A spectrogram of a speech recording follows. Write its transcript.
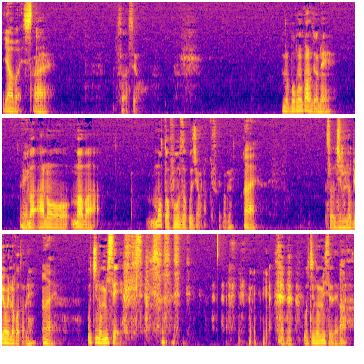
やばいですね。はい。そうなんですよ。で僕の彼女ね、ええまあ、あの、まあまあ、元風俗嬢なんですけどね。はい。その自分の病院のことね、はい。うちの店なんですよ。うちの店でね。あ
